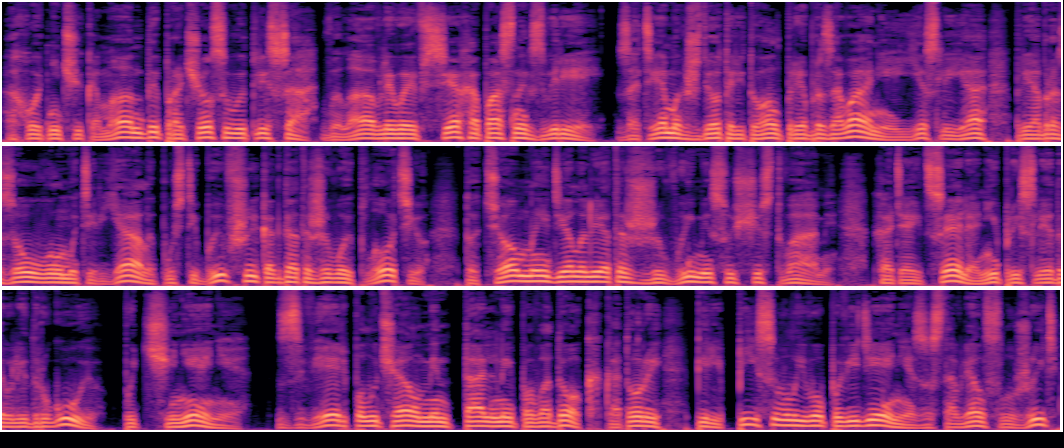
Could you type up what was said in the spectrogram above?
Охотничьи команды прочесывают леса, вылавливая всех опасных зверей. Затем их ждет ритуал преобразования, если я преобразовывал материалы, пусть и бывшие когда-то живой плотью, то темные делали это с живыми существами, хотя и цель они преследовали другую — подчинение — Зверь получал ментальный поводок, который переписывал его поведение, заставлял служить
